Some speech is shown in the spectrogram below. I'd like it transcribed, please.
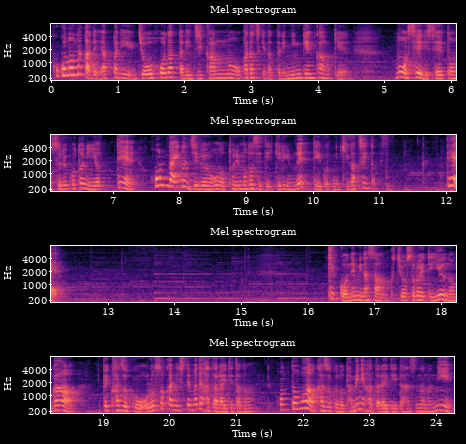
ここの中でやっぱり情報だったり時間のお片付けだったり人間関係も整理整頓することによって本来の自分を取り戻せていけるよねっていうことに気がついたんです。で結構ね皆さん口を揃えて言うのがやっぱり家族をおろそかにしてまで働いてたな本当は家族のために働いていたはずなのに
